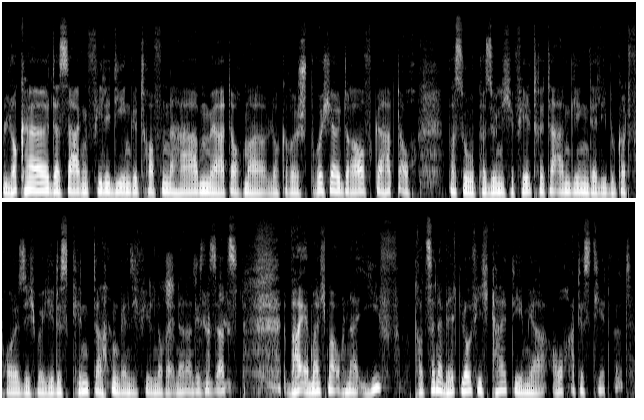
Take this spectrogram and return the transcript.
locker, das sagen viele, die ihn getroffen haben. Er hat auch mal lockere Sprüche drauf gehabt, auch was so persönliche Fehltritte anging. Der liebe Gott freue sich über jedes Kind daran, wenn sich viele noch erinnern an diesen Satz. War er manchmal auch naiv, trotz seiner Weltläufigkeit, die ihm ja auch attestiert wird?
